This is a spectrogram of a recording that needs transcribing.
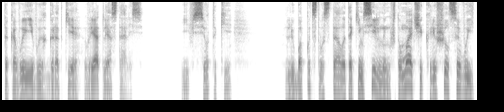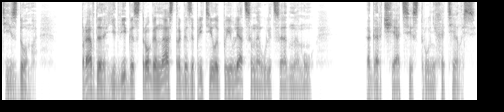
таковые в их городке вряд ли остались. И все-таки Любопытство стало таким сильным, что мальчик решился выйти из дома. Правда, Едвига строго-настрого запретила появляться на улице одному. Огорчать сестру не хотелось.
